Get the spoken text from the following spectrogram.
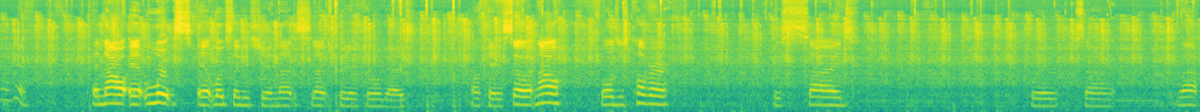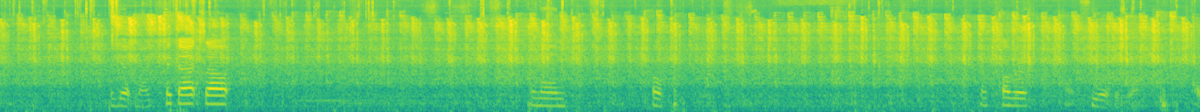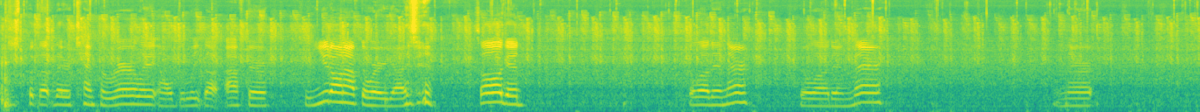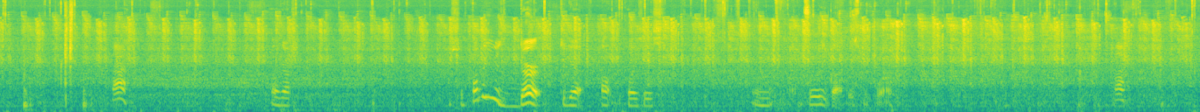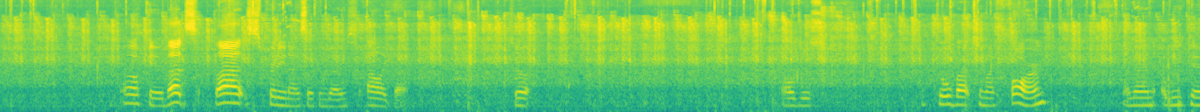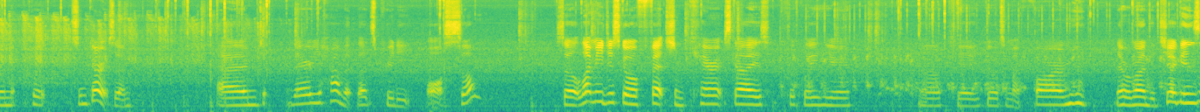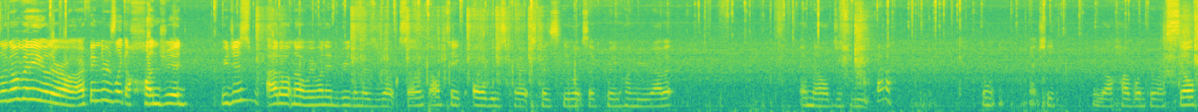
Oh, okay. And now it looks it looks like his chin. That's that's pretty cool, guys. Okay, so now we'll just cover the sides with some that. I'll get my pickaxe out. And then oh I'll cover out here as well. I'll just put that there temporarily, and I'll delete that after. So you don't have to worry, guys. it's all good. Fill that in there. Fill that in there. There. Ah! Oh gosh. Should probably use dirt to get up places. And delete that just before. Ah. Okay, that's that's pretty nice looking, guys. I like that. So I'll just go back to my farm, and then we can put some carrots in. And there you have it. That's pretty awesome. So let me just go fetch some carrots, guys, quickly here. Okay, go to my farm. Never mind the chickens. Look how many there are. I think there's like a hundred. We just, I don't know, we wanted to read them as a joke. So I'll take all these carrots because he looks like a pretty hungry rabbit. And I'll just read, ah, don't, actually, maybe I'll have one for myself.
